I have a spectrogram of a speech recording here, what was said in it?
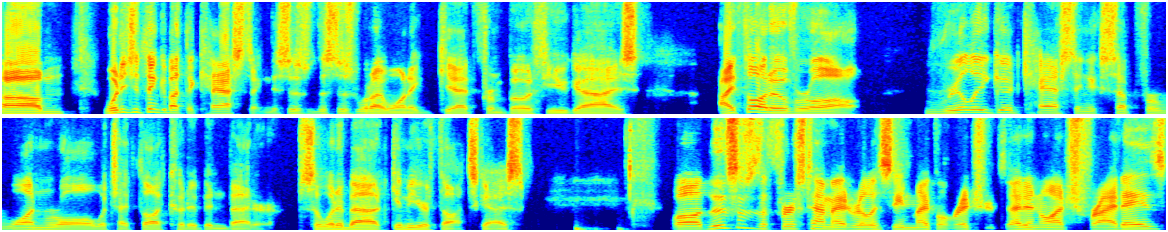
Um, what did you think about the casting? This is this is what I want to get from both you guys. I thought overall, really good casting, except for one role, which I thought could have been better. So, what about? Give me your thoughts, guys. Well, this was the first time I'd really seen Michael Richards. I didn't watch Fridays,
